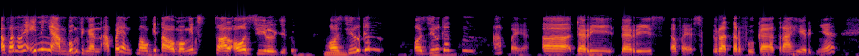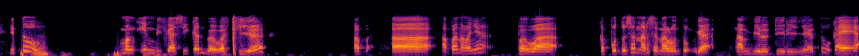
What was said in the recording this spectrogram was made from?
apa namanya ini nyambung dengan apa yang mau kita omongin soal Ozil gitu. Hmm. Ozil kan Ozil kan apa ya? eh, dari dari apa ya? surat terbuka terakhirnya itu Hmm. mengindikasikan bahwa dia apa eh, apa namanya? bahwa keputusan Arsenal untuk nggak ngambil dirinya tuh kayak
